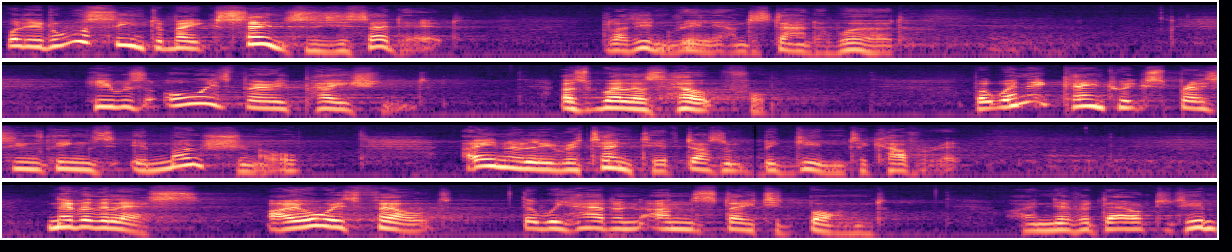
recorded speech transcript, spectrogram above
Well, it all seemed to make sense as he said it, but I didn't really understand a word. He was always very patient as well as helpful. But when it came to expressing things emotional, anally retentive doesn't begin to cover it. Nevertheless, I always felt that we had an unstated bond. I never doubted him,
